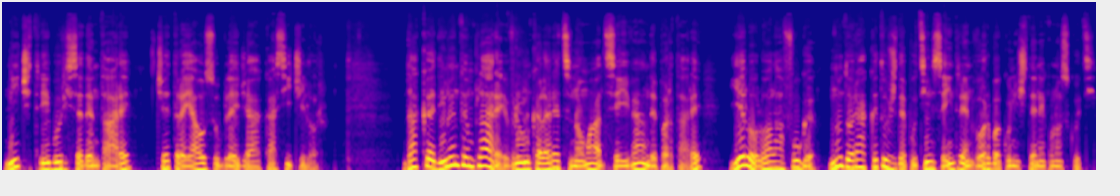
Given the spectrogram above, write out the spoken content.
nici triburi sedentare ce trăiau sub legea casicilor. Dacă din întâmplare vreun călăreț nomad se ivea în depărtare, el o lua la fugă, nu dorea câtuși de puțin să intre în vorbă cu niște necunoscuți.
